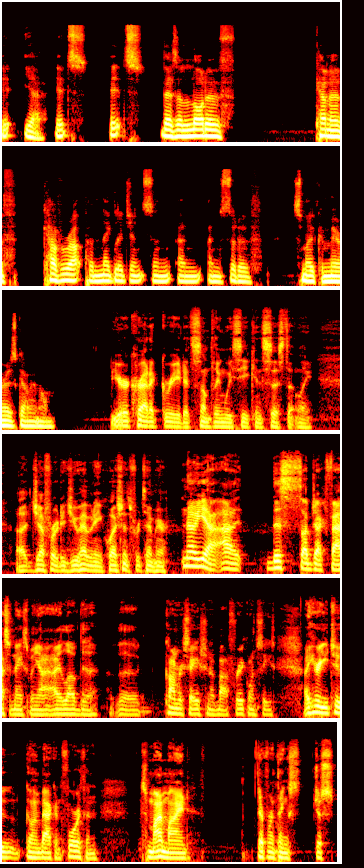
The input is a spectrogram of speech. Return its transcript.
it yeah, it's it's there's a lot of kind of cover up and negligence and and and sort of smoke and mirrors going on. Bureaucratic greed. It's something we see consistently. Uh, Jeffro, did you have any questions for Tim here? No, yeah. I, this subject fascinates me. I, I love the the conversation about frequencies. I hear you two going back and forth, and to my mind, different things just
